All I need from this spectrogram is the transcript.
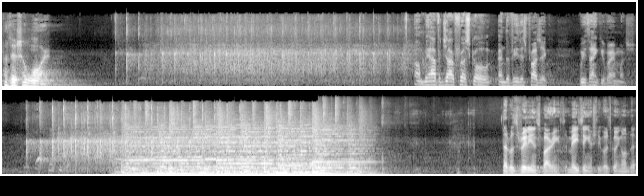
for this award. On behalf of Jack Fresco and the Venus Project, we thank you very much. That was really inspiring. It's amazing, actually, what's going on there.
